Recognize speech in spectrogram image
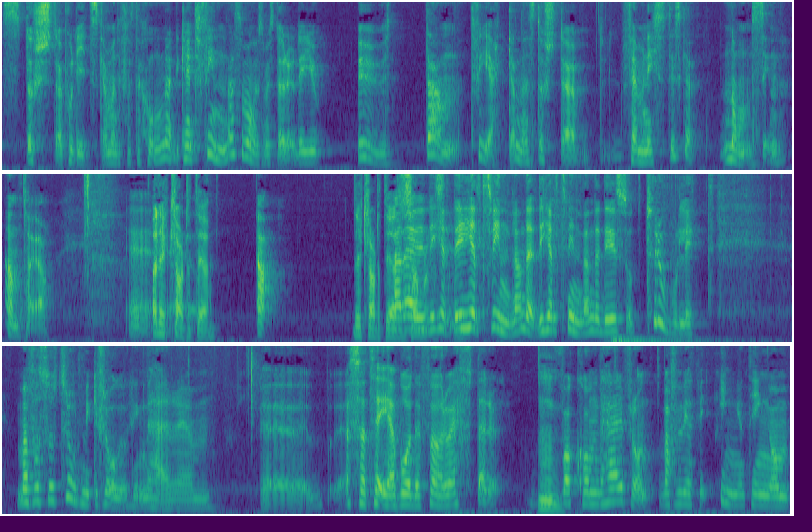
största politiska manifestationer. Det kan inte finnas så många som är större. Det är ju utan tvekan den största feministiska någonsin, antar jag. Ja, det är klart att det är. Ja. Det är klart att det är. Ja, det, är, det, är helt, det är helt svindlande. Det är helt svindlande. Det är så otroligt... Man får så otroligt mycket frågor kring det här, ehm, eh, så att säga, både före och efter. Mm. Var kom det här ifrån? Varför vet vi ingenting om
